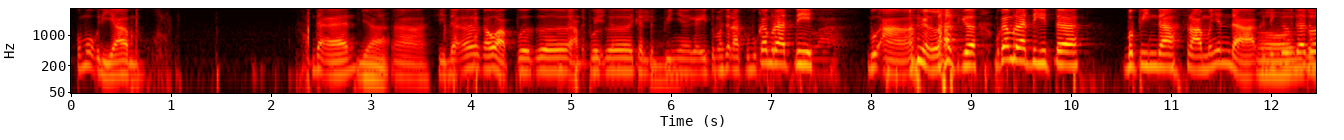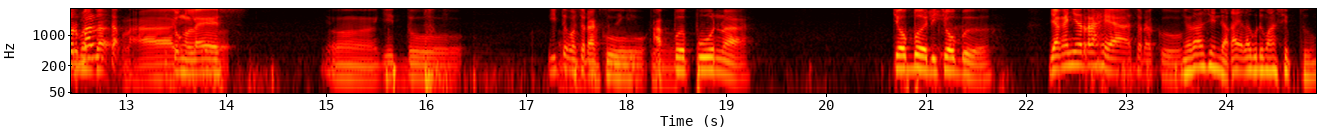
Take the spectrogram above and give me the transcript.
Kau mau diam. Enggak kan? Ya. Nah, sidak eh, kau apa ke, apa tepi, ke, jam tepi. can tepinya kayak itu maksud aku. Bukan berarti bu ah, ngelas ke. Bukan berarti kita berpindah selamanya enggak. Ketika Oh, udah normal tetap lah. Itu gitu. ngeles. Oh, gitu. Gitu Oh, maksud maksudnya aku. gitu. Apa pun lah. Coba dicoba. Jangan nyerah ya, saudaraku. Nyerah sih enggak kayak lagu The Masif tuh.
